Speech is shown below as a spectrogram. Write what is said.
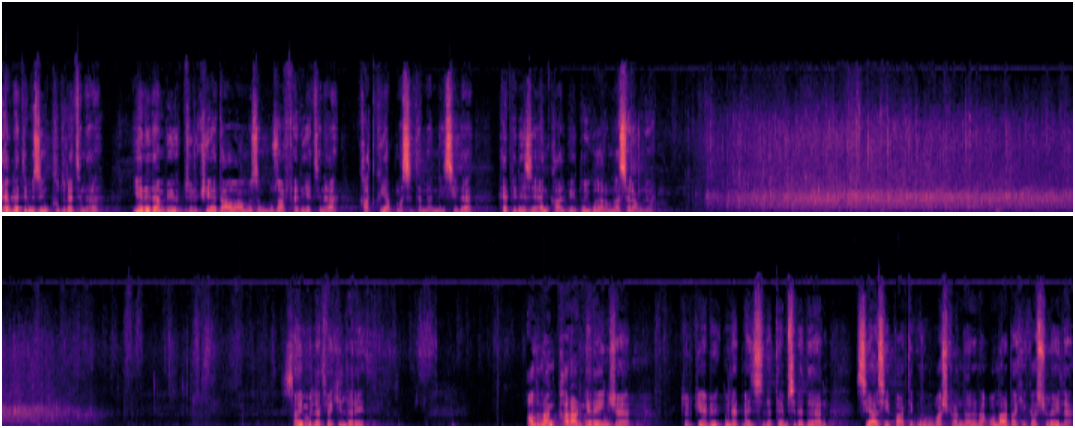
devletimizin kudretine, yeniden büyük Türkiye davamızın muzafferiyetine katkı yapması temennisiyle hepinizi en kalbi duygularımla selamlıyorum. Sayın milletvekilleri, alınan karar gereğince Türkiye Büyük Millet Meclisi'nde temsil edilen siyasi parti grubu başkanlarına onar dakika süreyle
